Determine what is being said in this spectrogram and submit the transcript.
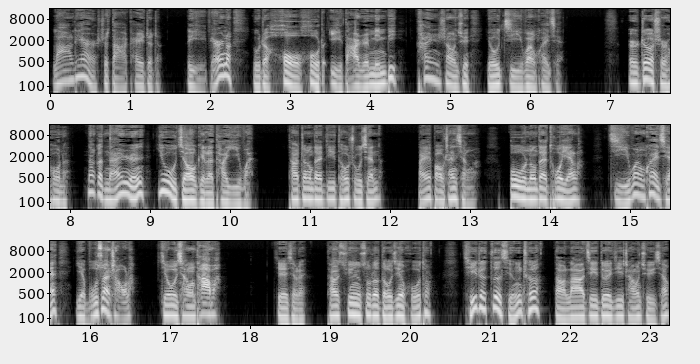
拉链是打开着的，里边呢有着厚厚的一沓人民币，看上去有几万块钱。而这时候呢，那个男人又交给了他一万，他正在低头数钱呢。白宝山想啊，不能再拖延了，几万块钱也不算少了。就抢他吧！接下来，他迅速地走进胡同，骑着自行车到垃圾堆积场取枪，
